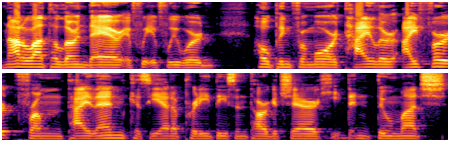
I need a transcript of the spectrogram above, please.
not a lot to learn there. If we if we were hoping for more Tyler Eifert from tight end because he had a pretty decent target share, he didn't do much.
